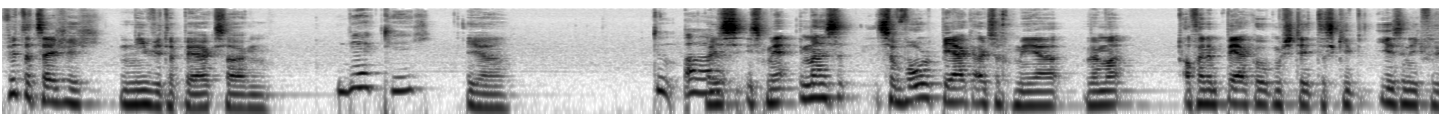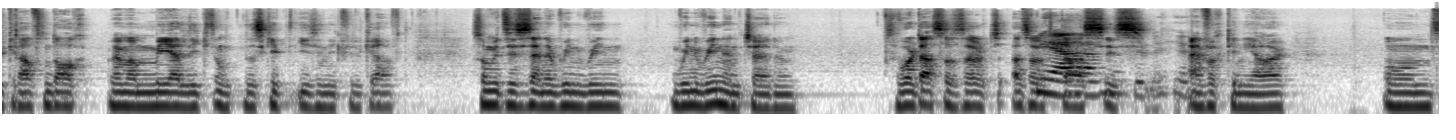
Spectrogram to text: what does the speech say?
Ich würde tatsächlich nie wieder Berg sagen. wirklich. Ja. Du, aber Weil es ist mehr, ich meine, sowohl Berg als auch Meer, wenn man auf einem Berg oben steht, das gibt irrsinnig viel Kraft und auch wenn man am Meer liegt unten, das gibt irrsinnig viel Kraft. Somit ist es eine Win-Win, Win-Win-Entscheidung. Sowohl das als auch, als auch ja, das ist ja. einfach genial. Und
